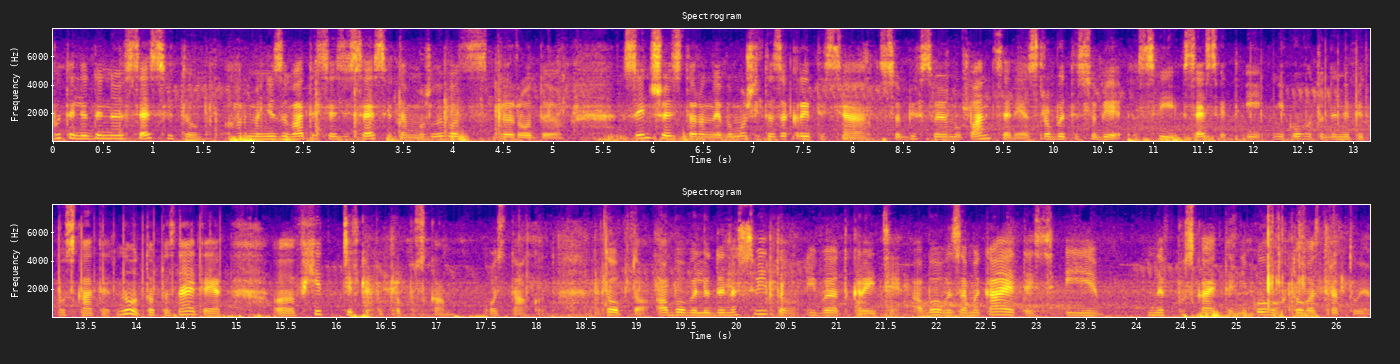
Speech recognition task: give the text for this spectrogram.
бути людиною Всесвіту, гармонізуватися зі Всесвітом, можливо, з природою. З іншої сторони, ви можете закритися собі в своєму панцирі, зробити собі свій всесвіт і нікого туди не підпускати. Ну, тобто, знаєте, як е, вхід тільки по пропускам. Ось так от. Тобто, або ви людина світу і ви відкриті, або ви замикаєтесь і не впускайте нікого, хто вас дратує.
